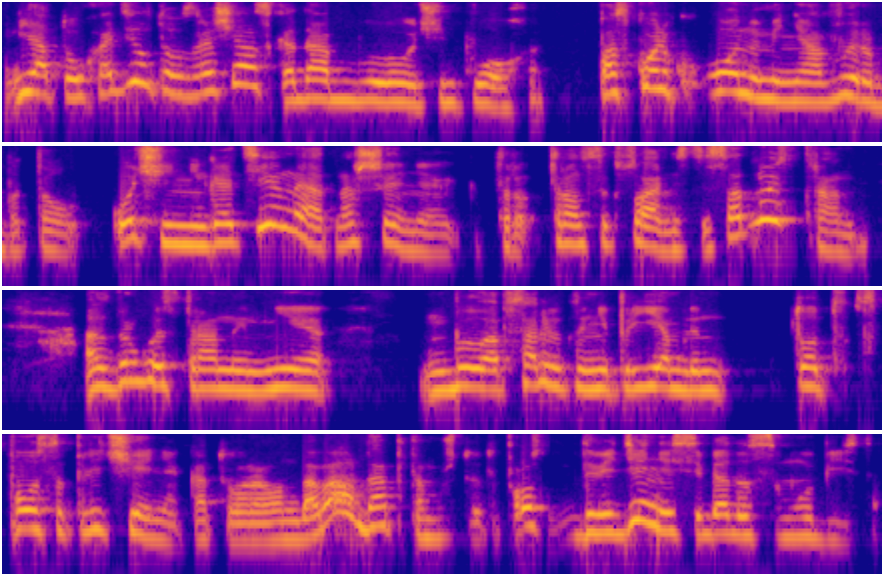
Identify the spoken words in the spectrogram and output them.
Я то уходил, то возвращался, когда было очень плохо. Поскольку он у меня выработал очень негативное отношение к транссексуальности с одной стороны, а с другой стороны мне было абсолютно неприемлем тот способ лечения, который он давал, да, потому что это просто доведение себя до самоубийства.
